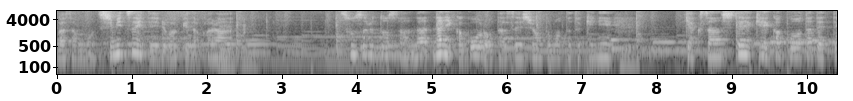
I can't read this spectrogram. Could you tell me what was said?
がさもう染みついているわけだから、うんそそうするとさな何かゴールを達成しようと思った時に逆算して計画を立てて、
